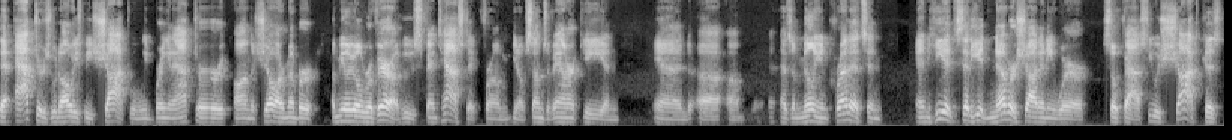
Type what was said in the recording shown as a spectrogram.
the actors would always be shocked when we'd bring an actor on the show. I remember Emilio Rivera, who's fantastic from, you know, Sons of Anarchy and, and uh, um, has a million credits. And, and he had said he had never shot anywhere so fast. He was shocked because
